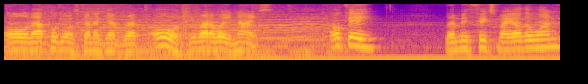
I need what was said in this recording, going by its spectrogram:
Oh, that Pokemon's gonna get ripped. Oh, he ran away. Nice. Okay. Let me fix my other one.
